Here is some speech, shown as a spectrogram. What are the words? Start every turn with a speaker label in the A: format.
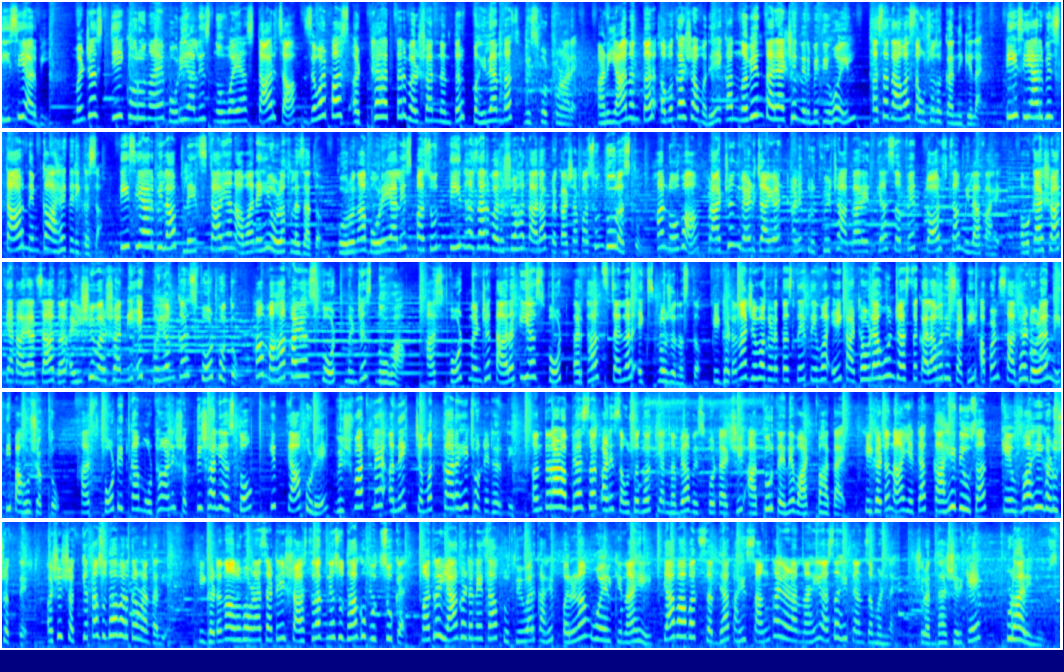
A: टीसीआरबी म्हणजेच T कोरोनाय borealis Nova या स्टारचा जवळपास अठ्ठ्याहत्तर वर्षांनंतर पहिल्यांदाच विस्फोट होणार आहे. आणि यानंतर अवकाशामध्ये एका नवीन ताऱ्याची निर्मिती होईल असा दावा संशोधकांनी केलाय. टीसीआरबी स्टार नेमका आहे तरी कसा? टीसीआरबी ला ब्लेड स्टार या नावानेही ओळखलं जातं. कोरोना बोरेयालिसपासून तीन हजार वर्ष हा तारा प्रकाशापासून दूर असतो. हा नोव्हा प्राचीन रेड जायंट आणि पृथ्वीच्या आकारा इतक्या सफेद टॉर्फचा मिलाफ आहे. अवकाशात या ताऱ्याचा दर ऐंशी वर्षांनी एक भयंकर स्फोट होतो. हा महाकाय स्फोट म्हणजेच नोव्हा हा स्फोट म्हणजे तारकीय स्फोट अर्थात स्टेलर एक्सप्लोजन असतं. ही घटना जेव्हा घडत असते तेव्हा एक आठवड्याहून जास्त कालावधीसाठी आपण साध्या डोळ्यांनी ती पाहू शकतो. हा स्फोट इतका मोठा आणि शक्तिशाली असतो की त्यापुढे विश्वातले अनेक चमत्कारही छोटे ठरतील. अंतराळ अभ्यासक आणि संशोधक या नव्या विस्फोटाची आतुरतेने वाट पाहतायत. ही घटना येत्या काही दिवसात केव्हाही घडू शकते अशी शक्यता सुद्धा वर्तवण्यात आली आहे. ही घटना अनुभवण्यासाठी शास्त्रज्ञ सुद्धा खूप उत्सुक आहेत. मात्र या घटनेचा पृथ्वीवर काही परिणाम होईल की नाही त्याबाबत सध्या काही सांगता येणार नाही असंही त्यांचं म्हणणं आहे. श्रद्धा शिर्के पुढारी न्यूज.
